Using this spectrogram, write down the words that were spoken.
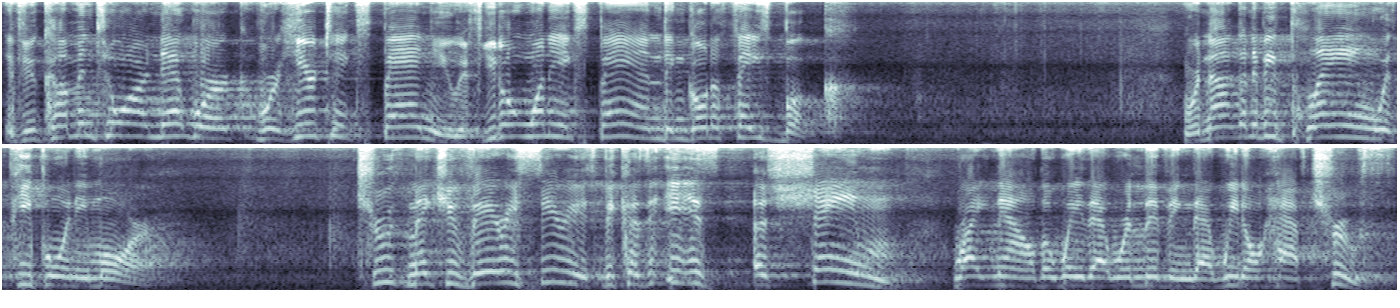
If you come into our network, we're here to expand you. If you don't want to expand, then go to Facebook. We're not going to be playing with people anymore. Truth makes you very serious because it is a shame right now the way that we're living that we don't have truth.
